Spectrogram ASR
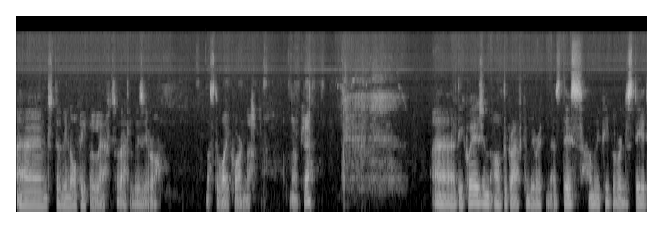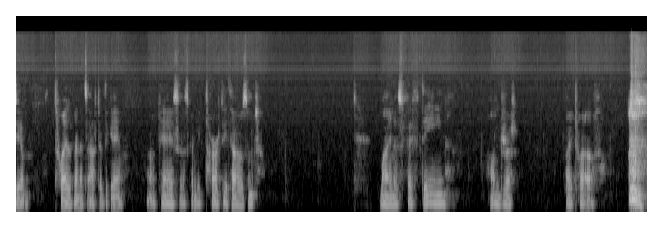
And there'll be no people left, so that'll be zero. That's the Y coordinate. Okay. Uh, the equation of the graph can be written as this. How many people were in the stadium 12 minutes after the game? Okay, so that's going to be 30,000 minus 1500 by 12. so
